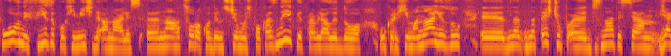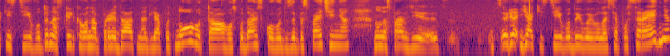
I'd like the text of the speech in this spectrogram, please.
Повний фізико-хімічний аналіз Е, на 41 з чимось показник відправляли до Укрхіманалізу е, на, на те, щоб дізнатися якість цієї води, наскільки вона придатна для питного та господарського водозабезпечення. Ну насправді якість цієї води виявилася посередня,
